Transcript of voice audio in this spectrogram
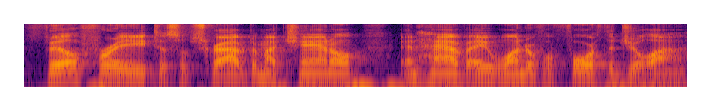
Feel free to subscribe to my channel and have a wonderful 4th of July.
